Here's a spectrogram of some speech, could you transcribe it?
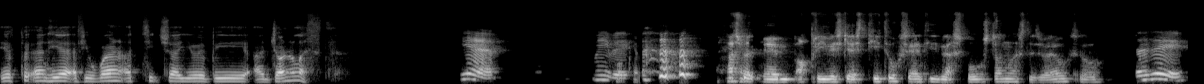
you've put in here, if you weren't a teacher, you would be a journalist. Yeah. Maybe. That's what um, our previous guest Tito said, he'd be a sports journalist as well. So, Did he?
